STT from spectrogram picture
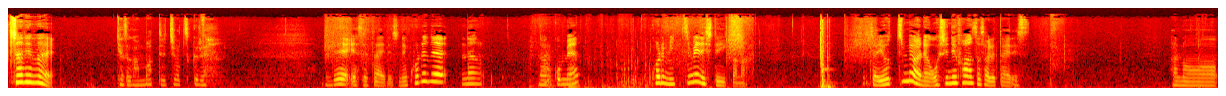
ちゃ眠い。けど頑張ってうちは作る。で、痩せたいですね。これで、何、何個目？これ3つ目にしていいかな。じゃあ4つ目はね、推しにファンサされたいです。あの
